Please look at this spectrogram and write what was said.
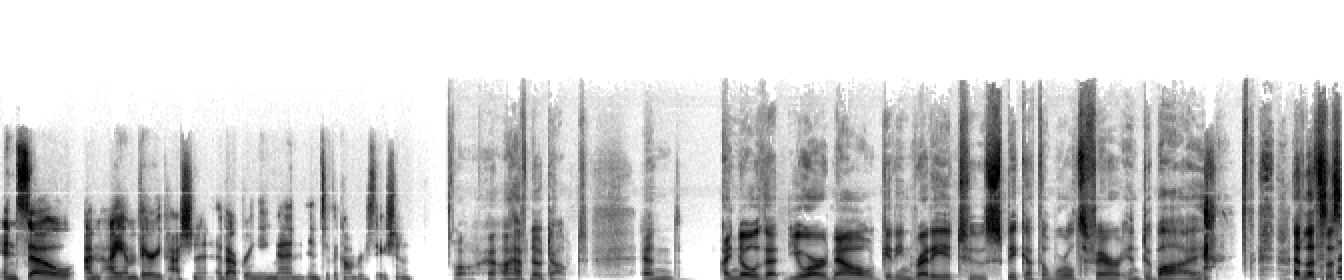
and so I'm, I am very passionate about bringing men into the conversation. Oh, I have no doubt. And I know that you are now getting ready to speak at the World's Fair in Dubai. and let's just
